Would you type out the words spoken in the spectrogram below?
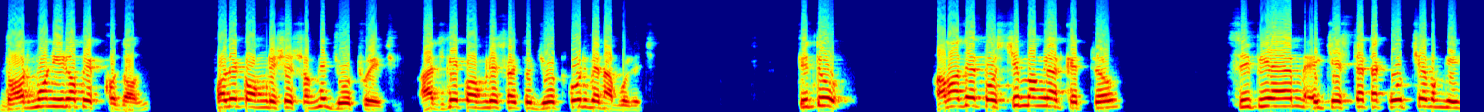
ধর্ম নিরপেক্ষ দল। ফলে কংগ্রেসের সঙ্গে জোট হয়েছিল। আজকে কংগ্রেস হয়তো জোট করবে না বলেছে। কিন্তু আমাদের পশ্চিমবাংলার ক্ষেত্রেও সিপিআইএম এই চেষ্টাটা করছে এবং এই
